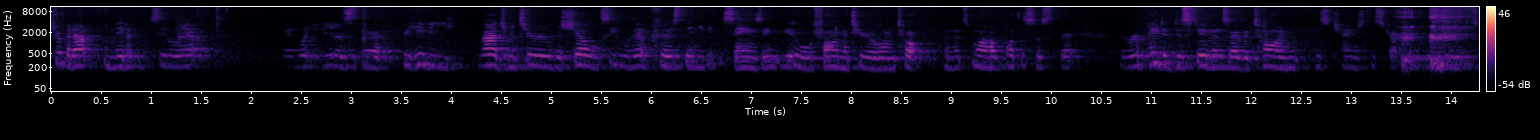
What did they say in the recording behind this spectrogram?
shook it up and let it settle out. And what you get is the, the heavy, large material, the shell settles out first, then you get the sands, then you get all the fine material on top. And it's my hypothesis that the repeated disturbance over time has changed the structure of the sediments.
